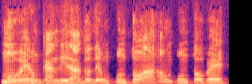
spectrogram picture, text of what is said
mover un candidato de un punto A a un punto B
